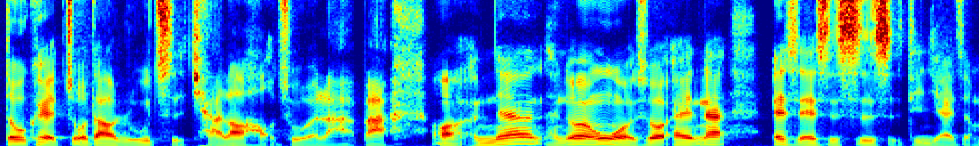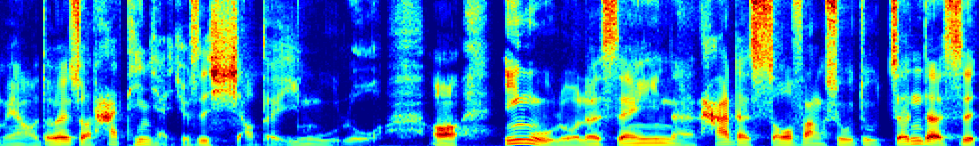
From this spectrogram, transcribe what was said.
都可以做到如此恰到好处的喇叭哦。那很多人问我说：“哎，那 S S 四十听起来怎么样？”我都会说它听起来就是小的鹦鹉螺哦。鹦鹉螺的声音呢，它的收放速度真的是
